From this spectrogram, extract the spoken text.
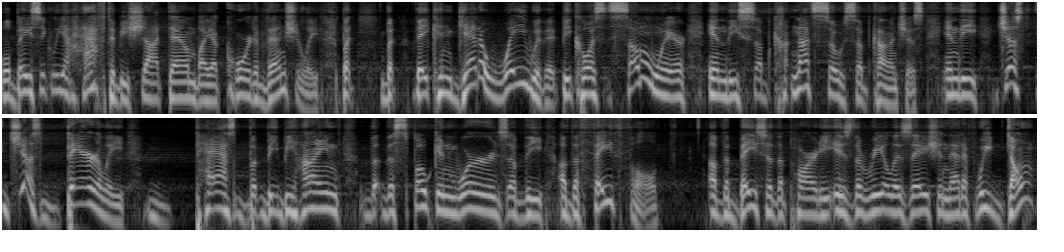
will basically have to be shot down by a court eventually. But, but they can get away with it because somewhere in the sub, not so subconscious, in the just, just barely but be behind the, the spoken words of the, of the faithful, of the base of the party, is the realization that if we don't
